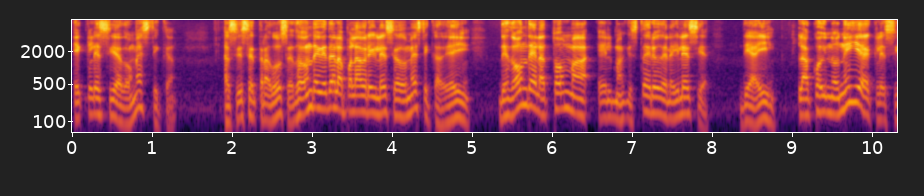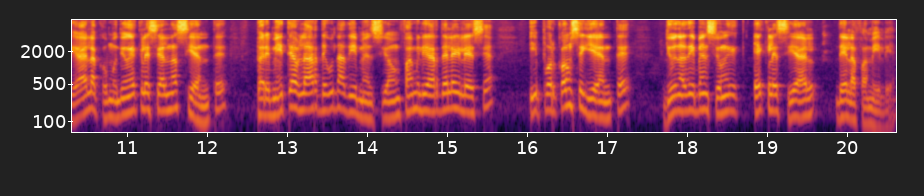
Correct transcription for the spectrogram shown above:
eclesia doméstica. Así se traduce. ¿De dónde viene la palabra iglesia doméstica? De ahí. ¿De dónde la toma el magisterio de la iglesia? De ahí. La coinonía eclesial, la comunión eclesial naciente, permite hablar de una dimensión familiar de la iglesia y por consiguiente de una dimensión e-, eclesial de la familia.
